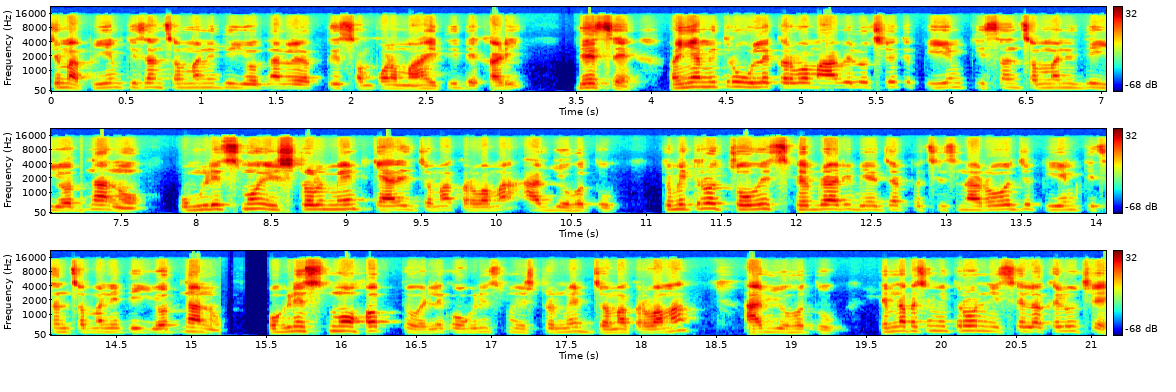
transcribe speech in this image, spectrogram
જેમાં પીએમ કિસાન સન્માન નિધિ યોજનાને લગતી સંપૂર્ણ માહિતી દેખાડી દેશે. અહીંયા મિત્રો ઉલ્લેખ કરવામાં આવેલો છે કે પીએમ કિસાન સન્માન નિધિ યોજનાનો ઓગણીસમો ઇન્સ્ટોલમેન્ટ ક્યારે જમા કરવામાં આવ્યું હતું? તો મિત્રો, ચોવીસ ફેબ્રુઆરી બે હજાર પચીસ ના રોજ પીએમ કિસાન સન્માન નિધિ યોજનાનો ઓગણીસમો હપ્તો એટલે કે ઓગણીસમો ઇન્સ્ટોલમેન્ટ જમા કરવામાં આવ્યું હતું. તેમના પછી મિત્રો, નીચે લખેલું છે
